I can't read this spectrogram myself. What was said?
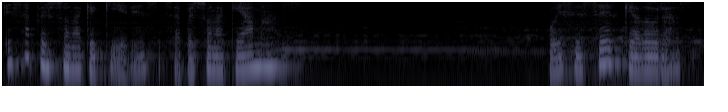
esa persona que quieres, esa persona que amas, o ese ser que adoras.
